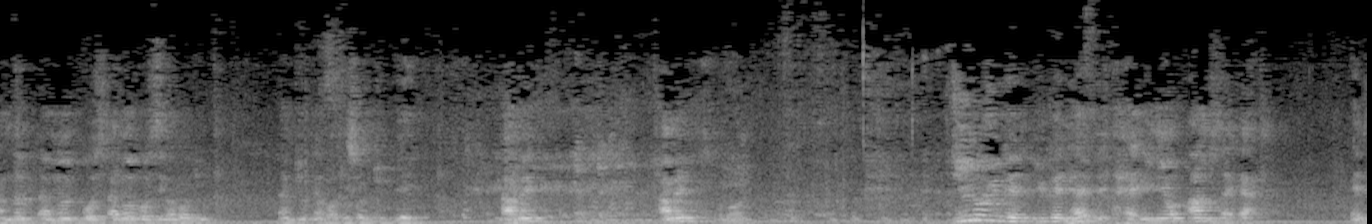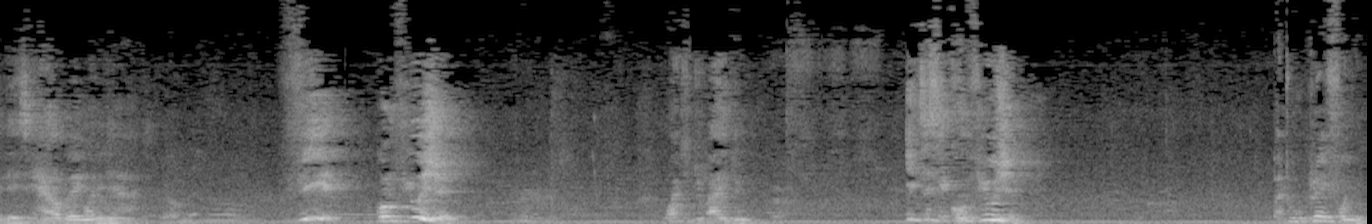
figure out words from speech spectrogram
I'm not I'm not boast, I'm not boasting about you. I'm talking about this one today. Amen. Amen. Come on. Do you know you can you can have it in your arms like that, and there's hell going on in your heart. Fear, confusion. What do I do? It is a confusion. But we'll pray for you.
